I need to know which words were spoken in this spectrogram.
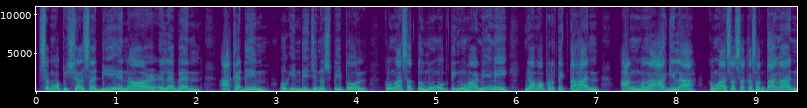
sa mga opisyal sa DNR 11, Akadim ug indigenous people kung asa tumong og tinguhan ini nga maprotektahan ang mga agila kung asa sa kasamtangan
